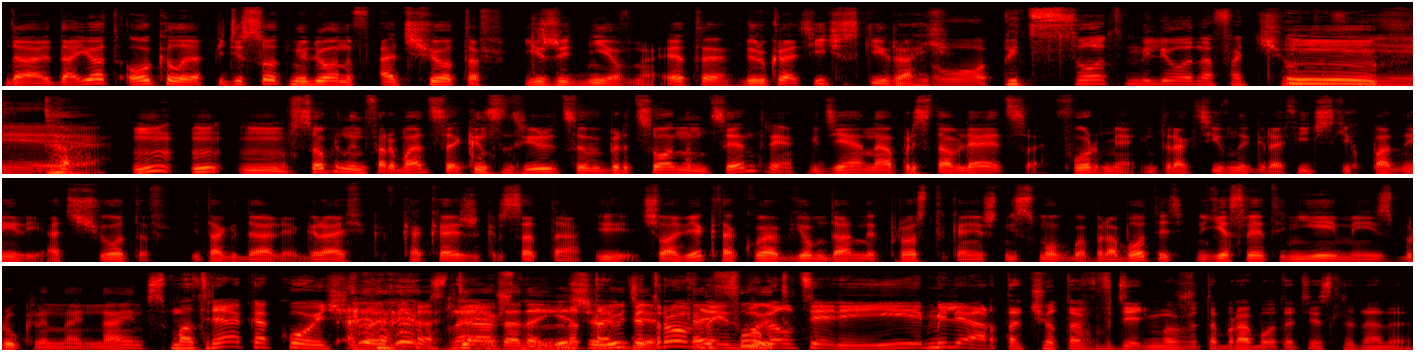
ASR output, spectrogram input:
Да, дает около 500 миллионов отчетов ежедневно. Это бюрократический рай. О, 500 миллионов отчетов. Е. Да. М-м-м. Собранная информация концентрируется в операционном центре, где она представляется в форме интерактивных графических панелей, отчетов и так далее, графиков. Какая же красота. И человек такой объем данных просто, конечно, не смог бы обработать. Но если это не Эми из Бруклин Nine-Nine, Смотря какой человек, знаешь, Да-да-да, есть же люди, Петровна из кайфуют. бухгалтерии и миллиард отчетов в день может обработать, если надо.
